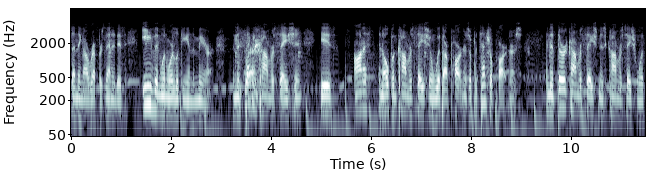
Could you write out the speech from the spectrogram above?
sending our representatives even when we're looking in the mirror. And the second Right. conversation is honest and open conversation with our partners or potential partners. And the third conversation is conversation with,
